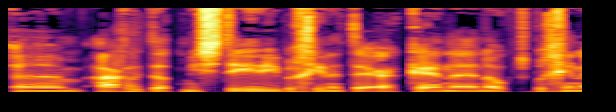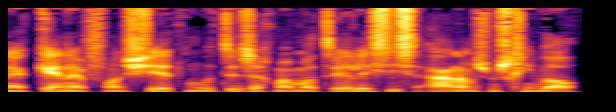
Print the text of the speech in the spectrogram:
ehm, eigenlijk dat mysterie beginnen te erkennen. En ook te beginnen erkennen van shit, moeten zeg maar materialistische aannames misschien wel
